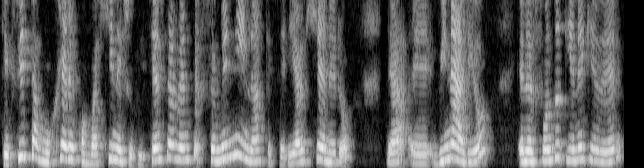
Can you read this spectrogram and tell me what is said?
que existan mujeres con vagina y suficientemente femeninas, que sería el género ¿ya? Eh, binario, en el fondo tiene que ver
